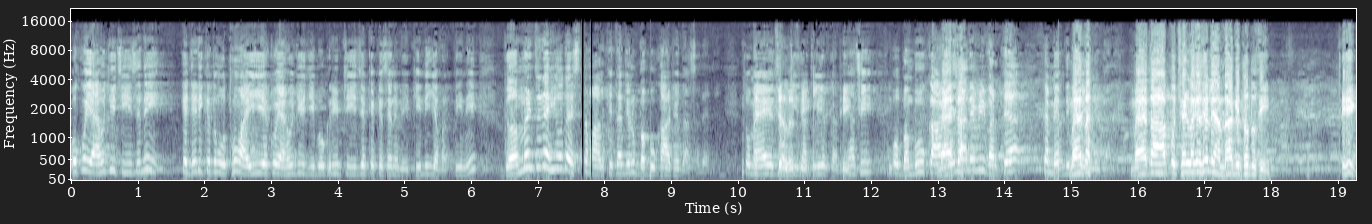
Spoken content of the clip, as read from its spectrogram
ਉਹ ਕੋਈ ਇਹੋ ਜੀ ਚੀਜ਼ ਨਹੀਂ ਕਿ ਜਿਹੜੀ ਕਿਤੋਂ ਉੱਥੋਂ ਆਈ ਹੈ ਕੋਈ ਇਹੋ ਜੀ ਅਜੀਬੋ-ਗਰੀਬ ਚੀਜ਼ ਹੈ ਕਿ ਕਿਸੇ ਨੇ ਵੇਖੀ ਨਹੀਂ ਜਾਂ ਵਰਤੀ ਨਹੀਂ ਗਵਰਨਮੈਂਟ ਨੇ ਹੀ ਉਹਦਾ ਇਸਤੇਮਾਲ ਕੀਤਾ ਜਿਹਨੂੰ ਬੱਬੂ ਕਾਠੇ ਦੱਸਦੇ ਨੇ। ਸੋ ਮੈਂ ਇਹ ਚੀਜ਼ਾਂ ਕਲੀਅਰ ਕਰਨੀਆਂ। ਸੀ। ਉਹ ਬੰਬੂ ਤਾਂ- ਇਹਨਾਂ ਨੇ ਵੀ ਵਰਤਿਆ ਤੇ ਮੈਂ ਤਾਂ। ਮੈਂ ਤਾਂ ਆਪ ਪੁੱਛਣ ਲੱਗਾ ਸੀ ਲਿਆਂਦਾ ਕਿੱਥੋਂ ਤੁਸੀਂ? ਠੀਕ।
